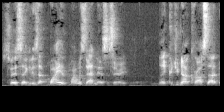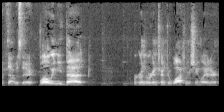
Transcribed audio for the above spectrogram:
So wait a second. Is that why? Why was that necessary? Like, could you not cross that if that was there? Well, we need that. We're gonna we're gonna turn to a washing machine later.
